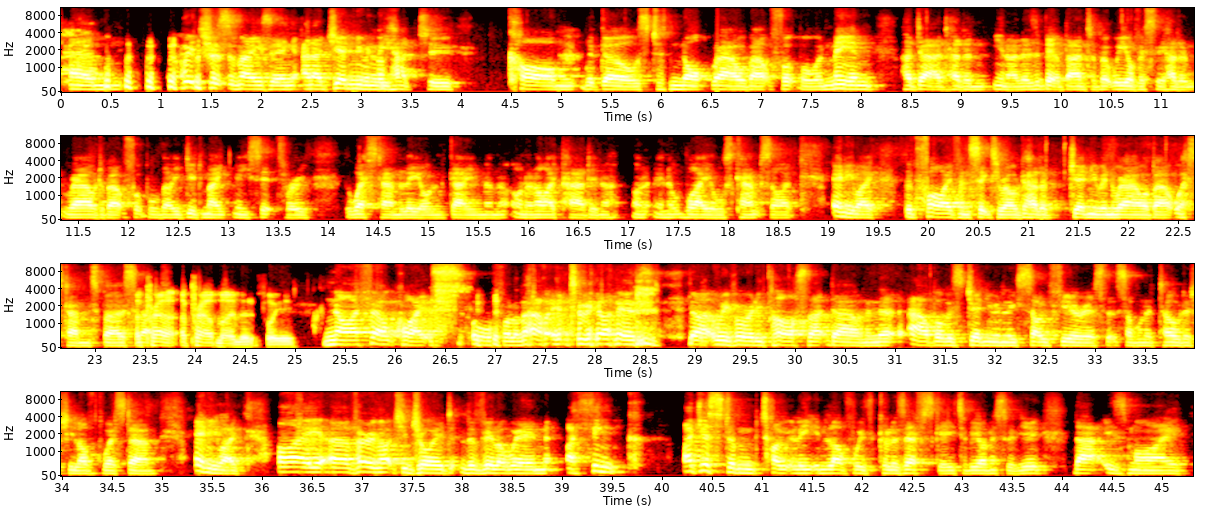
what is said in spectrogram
um, which was amazing, and I genuinely had to calm the girls to not row about football. And me and her dad hadn't, you know, there's a bit of banter, but we obviously hadn't rowed about football, though he did make me sit through the West Ham Lyon game and on an iPad in a on, in a Wales campsite. Anyway, the five and six year old had a genuine row about West Ham and Spurs. So a proud a proud moment for you. No, I felt quite awful about it, to be honest. That we've already passed that down, and that Alba was genuinely so furious that someone had told her she loved West Ham. Anyway, I uh, very much enjoyed the Villa win. I think I just am totally in love with Kulusevski, to be honest with you. That is my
